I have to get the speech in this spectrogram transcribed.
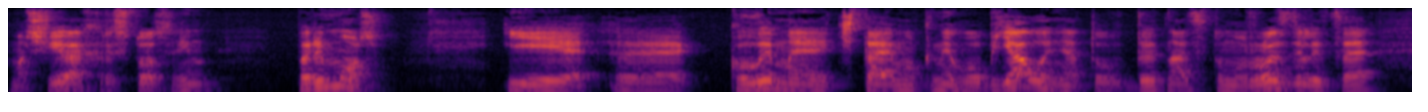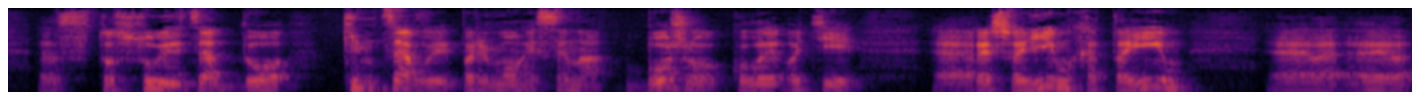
Машія, Христос, Він переможе. І е, коли ми читаємо книгу об'явлення, то в 19 розділі це е, стосується до кінцевої перемоги Сина Божого, коли оті е, Решаїм, Хатаїм, е,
